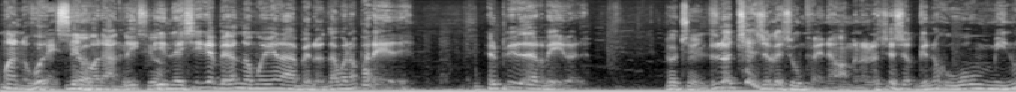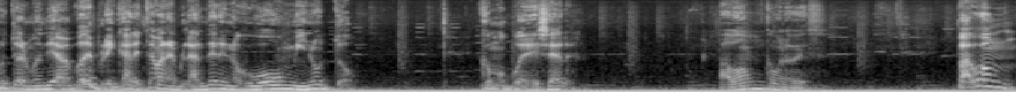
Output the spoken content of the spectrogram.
Bueno, fue creció, mejorando. y- creció. Y, le sigue pegando muy bien a la pelota. Bueno, Paredes. El pibe de River. Lo Chelsea. Lo Chelsea que es un fenómeno. Lo Chelsea que no jugó un minuto del Mundial. ¿Me puede explicar? Estaba en el plantel y no jugó un minuto. ¿Cómo puede ser? Pavón, ¿cómo lo ves? Pavón,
